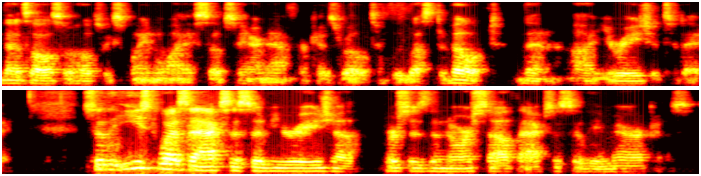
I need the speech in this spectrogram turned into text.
that also helps explain why sub-Saharan Africa is relatively less developed than uh, Eurasia today. So the east-west axis of Eurasia versus the north-south axis of the Americas.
